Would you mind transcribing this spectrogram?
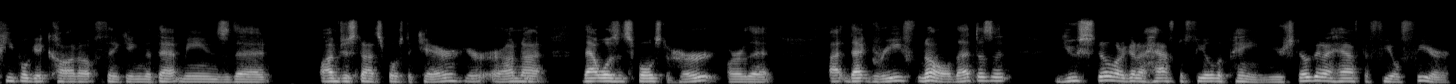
people get caught up thinking that that means that i'm just not supposed to care or i'm not that wasn't supposed to hurt or that uh, that grief no that doesn't you still are going to have to feel the pain you're still going to have to feel fear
